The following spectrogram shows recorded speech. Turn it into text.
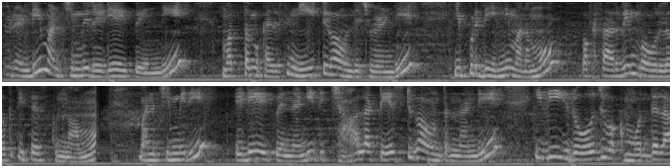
చూడండి మన చిమ్మి రెడీ అయిపోయింది. మొత్తం కలిసి నీట్గా ఉంది చూడండి. ఇప్పుడు దీన్ని మనము ఒక సర్వింగ్ బౌల్లోకి తీసేసుకుందాము. మన చిమ్మిరి రెడీ అయిపోయిందండి. ఇది చాలా టేస్ట్గా ఉంటుందండి. ఇది రోజు ఒక ముద్దలా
